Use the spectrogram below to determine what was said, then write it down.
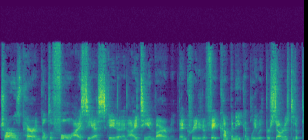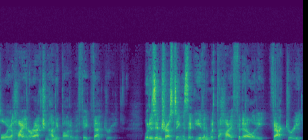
Charles Perrin built a full ICS, SCADA, and IT environment, then created a fake company complete with personas to deploy a high interaction honeypot of a fake factory. What is interesting is that even with the high fidelity, factory,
